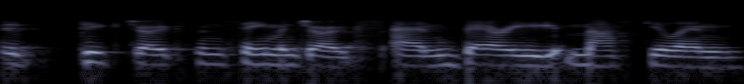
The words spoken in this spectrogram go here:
to dick jokes and semen jokes and very masculine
